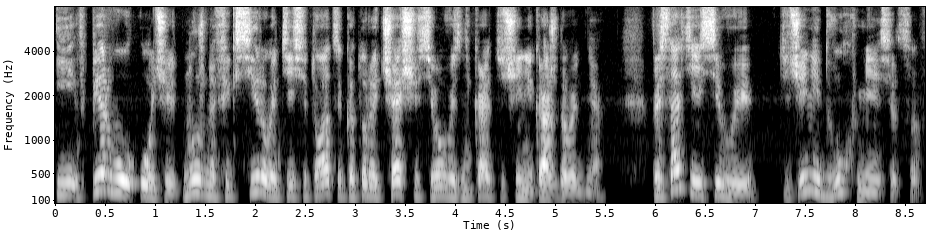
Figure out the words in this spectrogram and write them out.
И в первую очередь нужно фиксировать те ситуации, которые чаще всего возникают в течение каждого дня. Представьте, если вы в течение двух месяцев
